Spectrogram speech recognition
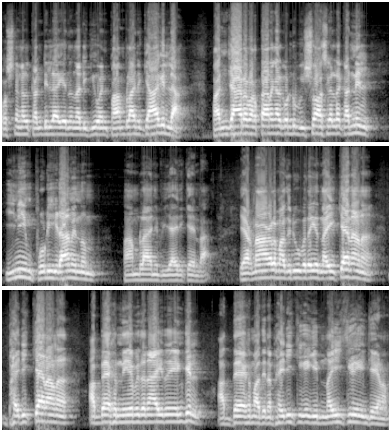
പ്രശ്നങ്ങൾ കണ്ടില്ല എന്ന് നടിക്കുവാൻ പാമ്പ്ലാനിക്കാകില്ല. പഞ്ചാര വർത്താനങ്ങൾ കൊണ്ട് വിശ്വാസികളുടെ കണ്ണിൽ ഇനിയും പൊടിയിടാമെന്നും പാമ്പ്ലാനി വിചാരിക്കേണ്ട. എറണാകുളം അതിരൂപതയെ നയിക്കാനാണ് ഭരിക്കാനാണ് അദ്ദേഹം നിയമിതനായത് എങ്കിൽ അദ്ദേഹം അതിനെ ഭരിക്കുകയും നയിക്കുകയും ചെയ്യണം.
